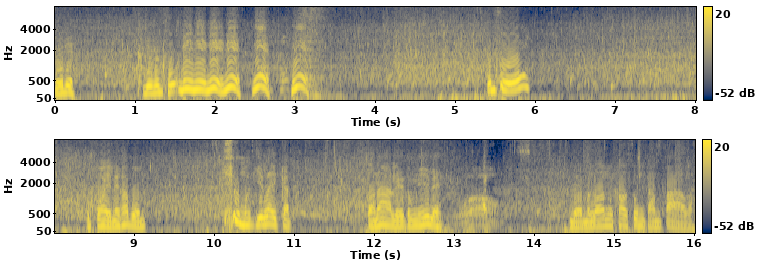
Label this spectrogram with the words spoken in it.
ดูดิ อยู่เป็นฝูงนี่นี่นี่นี่นี่นี่ เป็นฝูงปล่อยนะครับผมเมื่อกี้ไล่กัดต่อหน้าเลยตรงนี้เลยแดดมันร้อนมันเข้าซุ่มตามป่าว่ะ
